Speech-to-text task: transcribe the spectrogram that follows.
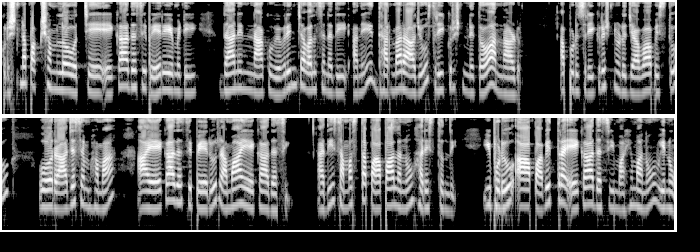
కృష్ణపక్షంలో వచ్చే ఏకాదశి పేరేమిటి? దానిని నాకు వివరించవలసినది అని ధర్మరాజు శ్రీకృష్ణునితో అన్నాడు. అప్పుడు శ్రీకృష్ణుడు జవాబిస్తూ ఓ రాజసింహమా ఆ ఏకాదశి పేరు రమా ఏకాదశి. అది సమస్త పాపాలను హరిస్తుంది. ఇప్పుడు ఆ పవిత్ర ఏకాదశి మహిమను విను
